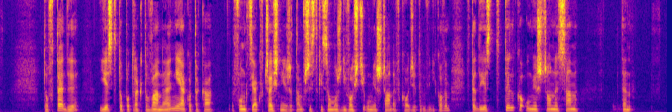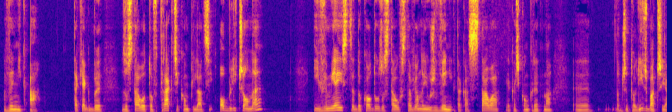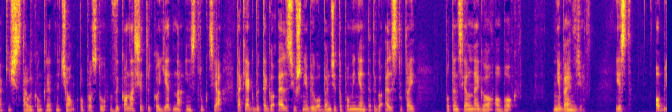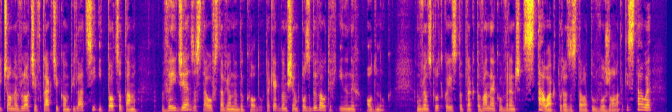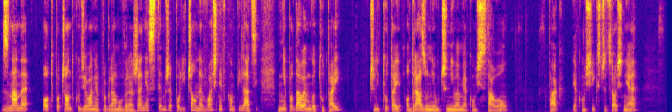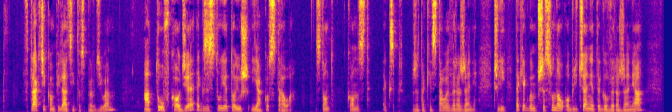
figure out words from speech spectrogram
to wtedy jest to potraktowane nie jako taka funkcja jak wcześniej, że tam wszystkie są możliwości umieszczane w kodzie tym wynikowym, wtedy jest tylko umieszczony sam ten wynik A. Tak jakby zostało to w trakcie kompilacji obliczone i w miejsce do kodu został wstawiony już wynik, taka stała, jakaś konkretna y, no, czy to liczba, czy jakiś stały konkretny ciąg. Po prostu wykona się tylko jedna instrukcja, tak jakby tego else już nie było, będzie to pominięte. Tego else tutaj potencjalnego obok nie będzie. Jest obliczone w locie w trakcie kompilacji i to, co tam wyjdzie, zostało wstawione do kodu. Tak jakbym się pozbywał tych innych odnóg. Mówiąc krótko, jest to traktowane jako wręcz stała, która została tu włożona. Takie stałe, znane od początku działania programu wyrażenie, z tym, że policzone właśnie w kompilacji. Nie podałem go tutaj, czyli tutaj od razu nie uczyniłem jakąś stałą, tak, jakąś x czy coś, nie. W trakcie kompilacji to sprawdziłem, a tu w kodzie egzystuje to już jako stała. Stąd const expr, że takie stałe wyrażenie. Czyli tak jakbym przesunął obliczenie tego wyrażenia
